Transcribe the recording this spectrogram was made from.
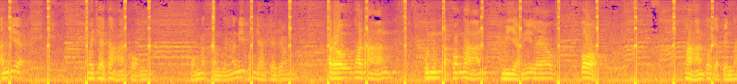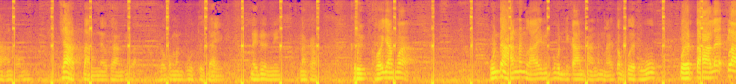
อันนี้ไม่ใช่ทหารของของนักการเมือง อันนี้ผมอยากจะย้ำเราทหารคุณสมบัติของทหารมีอย่างนี้แล้ว ก็ ทหารก็จะเป็นทหารของชาติตามแนวทางที่ว่า เรากำลังพูดถึงในในเรื่องนี้นะครับ คือขอย้ำว่าขุนทหารทั้งหลายหรือผู้บัญชาการทหารทั้งหลายต้องเปิดหู เปิดตาและกล้า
